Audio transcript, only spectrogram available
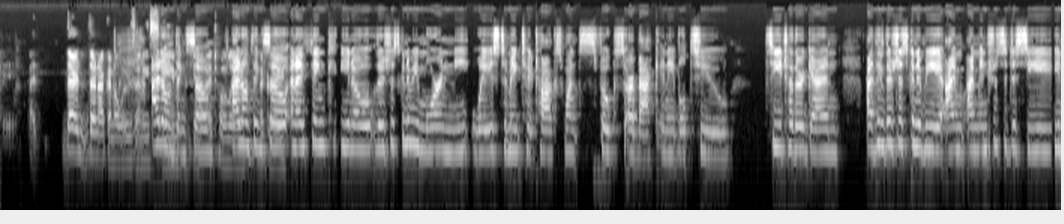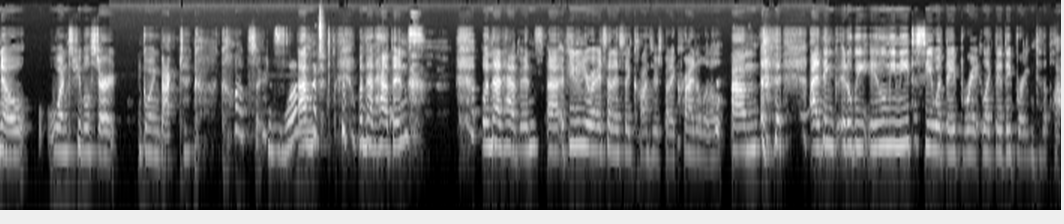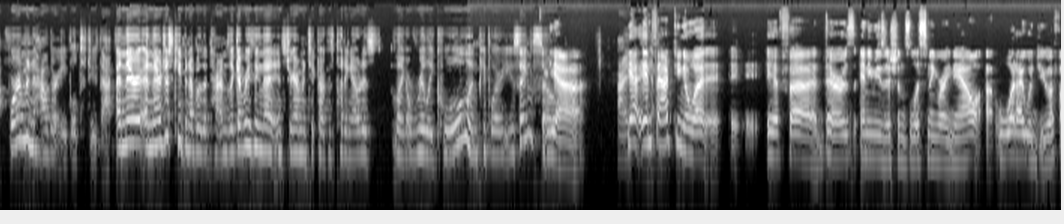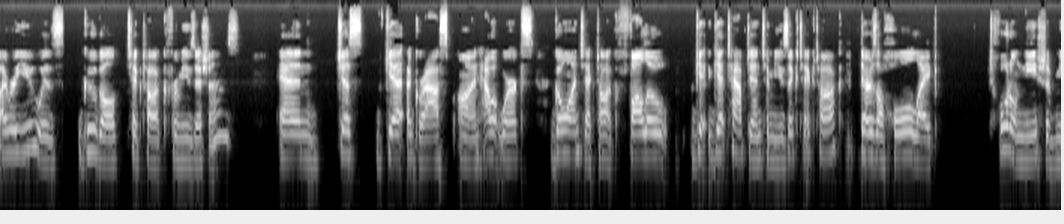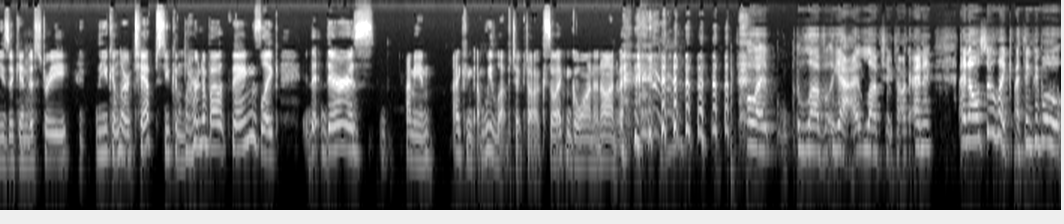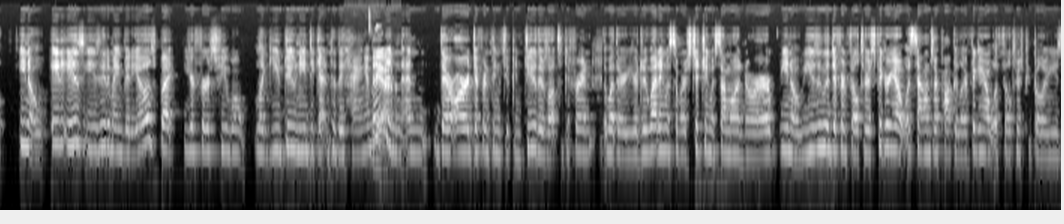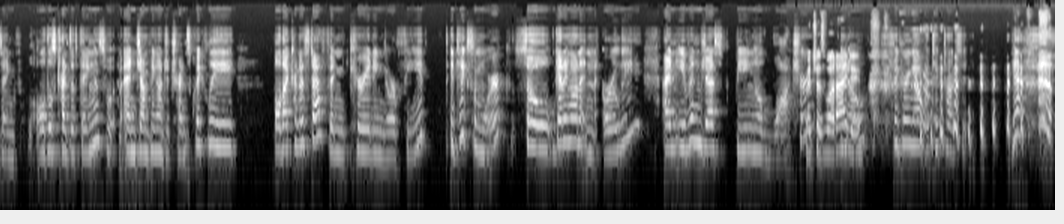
they're they're not going to lose any. Steam. I don't think so. Yeah, I totally. I don't think agree. so. And I think you know, there's just going to be more neat ways to make TikToks once folks are back and able to see each other again. I think there's just going to be. I'm I'm interested to see you know once people start going back to concerts. What um, when that happens? when that happens. Uh, if you didn't hear what I said, I said concerts, but I cried a little. Um, I think it'll be it'll be neat to see what they bring, like they, they bring to the platform and how they're able to do that. And they're and they're just keeping up with the times. Like everything that Instagram and TikTok is putting out is like a really cool and people are using. So yeah. I, yeah, in fact, you know what? If uh, there's any musicians listening right now, uh, what I would do if I were you is Google TikTok for musicians and just get a grasp on how it works. Go on TikTok, follow, get get tapped into music TikTok. There's a whole like total niche of music industry. You can learn tips, you can learn about things. Like th- there is I mean, I can we love TikTok, so I can go on and on. oh, I love yeah, I love TikTok. And and also like I think people, you know, it is easy to make videos, but your first few won't like you do need to get into the hang of it Yeah. and and there are different things you can do. There's lots of different whether you're duetting with someone or stitching with someone or, you know, using the different filters, figuring out what sounds are popular, figuring out what filters people are using, all those kinds of things and jumping onto trends quickly, all that kind of stuff and curating your feed it takes some work. So getting on it in early and even just being a watcher, Which is what I know, figuring out what TikTok's. yeah.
